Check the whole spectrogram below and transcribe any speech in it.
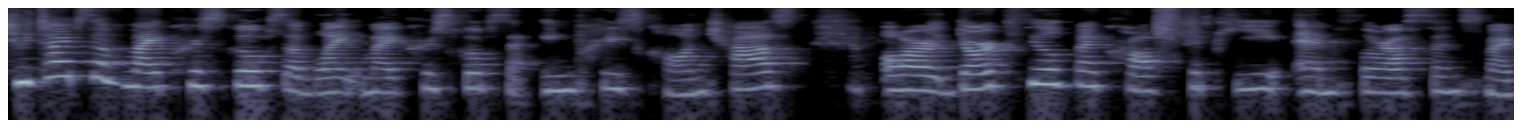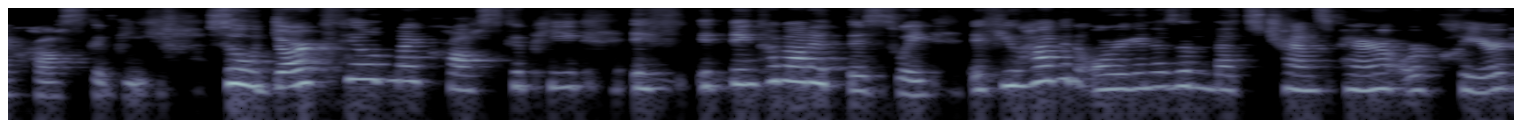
Two types of microscopes, of light microscopes that increase contrast are dark field microscopy and fluorescence microscopy. So dark field microscopy, if, think about it this way, if you have an organism that's transparent or clear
